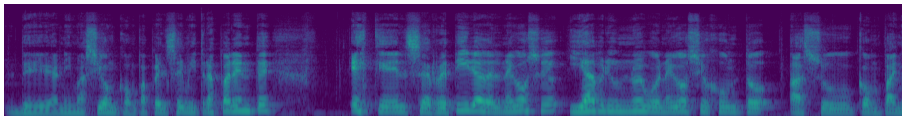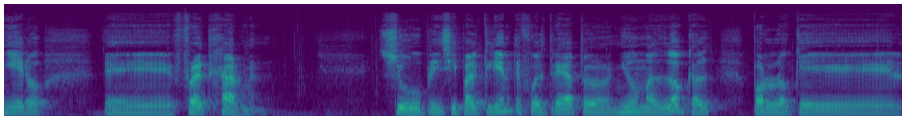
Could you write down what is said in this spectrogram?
de animación con papel semitransparente, es que él se retira del negocio y abre un nuevo negocio junto a su compañero eh, Fred Harman. Su principal cliente fue el teatro Newman Local, por lo que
